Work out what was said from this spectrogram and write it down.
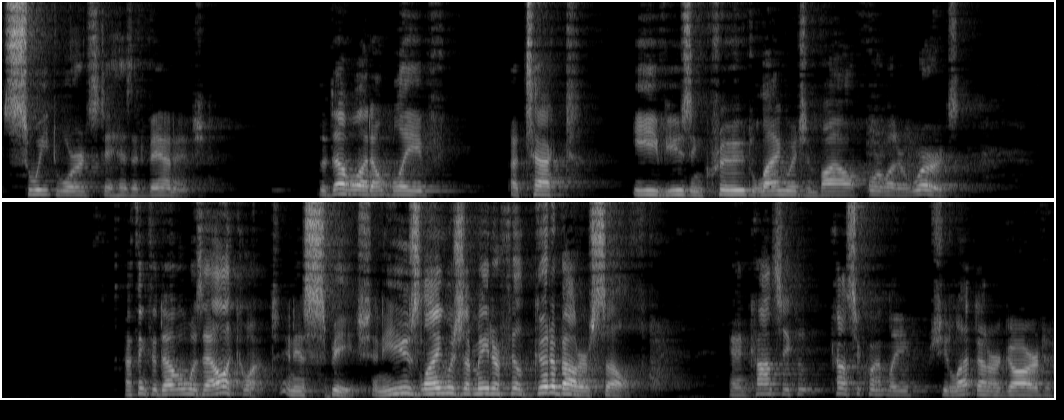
sweet words to his advantage. The devil, I don't believe, attacked Eve using crude language and vile four letter words. I think the devil was eloquent in his speech, and he used language that made her feel good about herself. And consequently, she let down her guard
